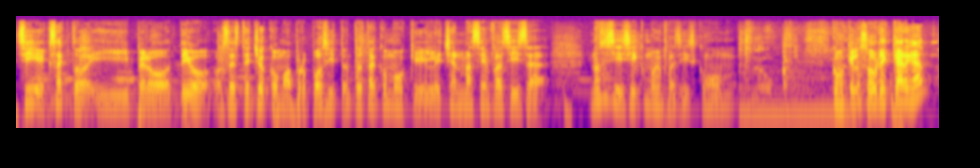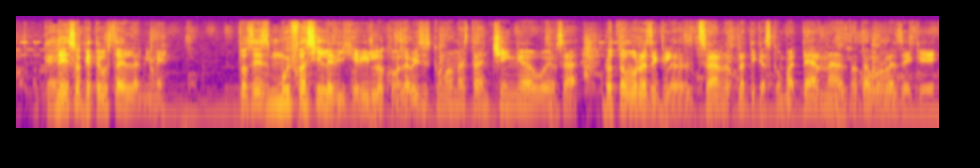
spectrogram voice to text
Sí, exacto. Y, pero, tío, o sea, está hecho como a propósito. Entonces está como que le echan más énfasis a. No sé si decir como énfasis, como. Como que lo sobrecargan de eso que te gusta del anime. Entonces es muy fácil de digerirlo, como la vez es como no me están chinga, güey. O sea, no te aburres de que sean las pláticas como eternas, no te aburres de que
